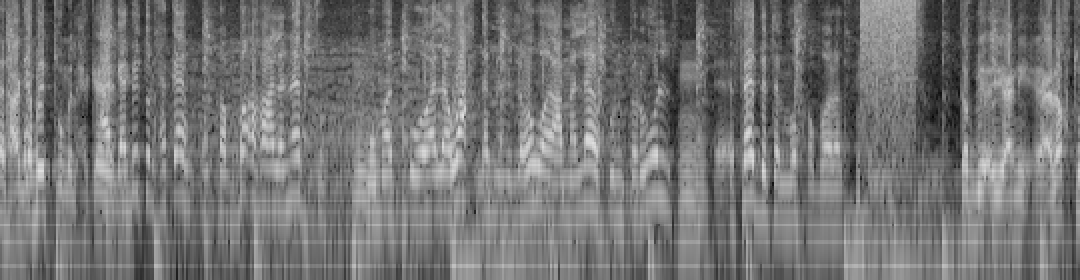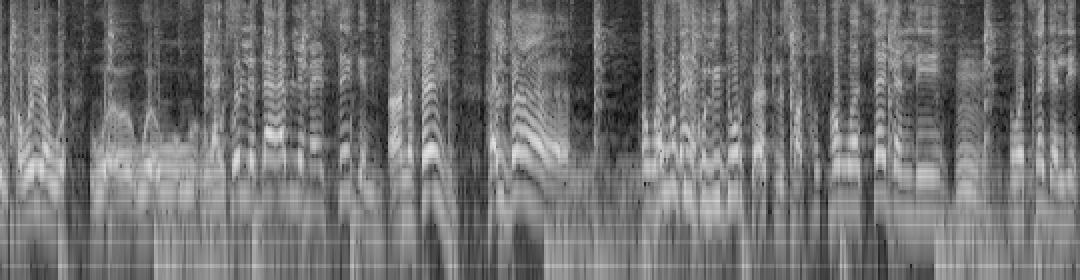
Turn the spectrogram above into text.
عجبتهم الحكاية دي عجبته الحكاية وطبقها على نفسه مم. وما ولا واحدة من اللي هو عمل لها كنترول مم. فادت المخابرات طب يعني علاقته القوية و... و... و... و... ده. كل ده قبل ما يتسجن أنا فاهم هل بقى هو هل ممكن يكون ليه دور في قتل سعاد حسني هو اتسجن ليه؟ امم هو اتسجن ليه؟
